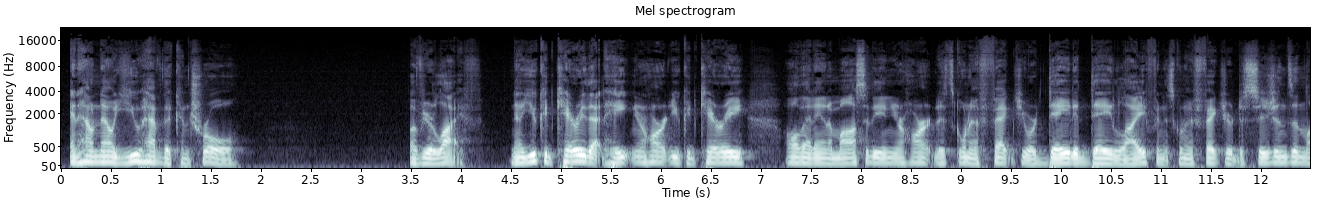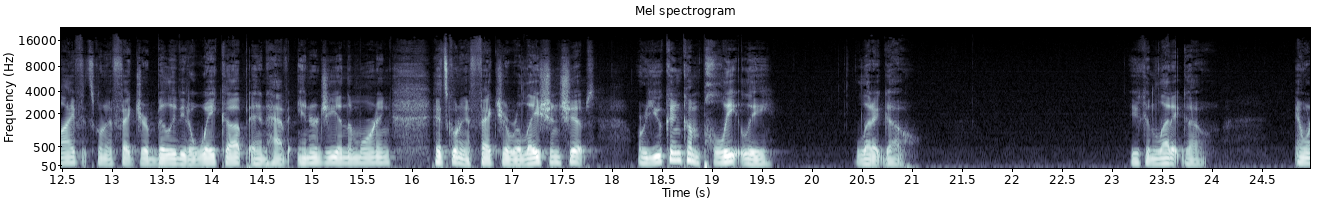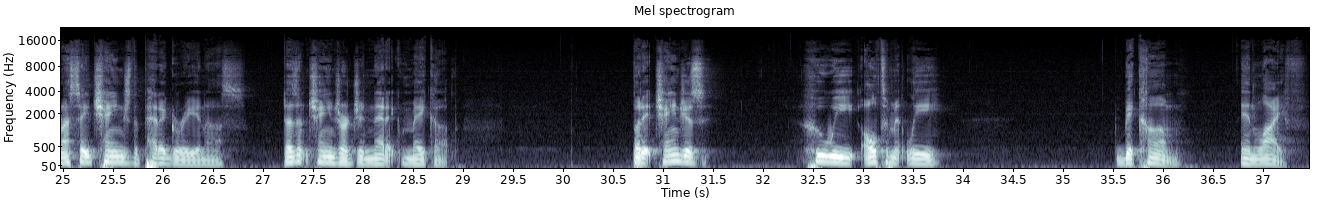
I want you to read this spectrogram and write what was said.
and how now you have the control of your life. Now, you could carry that hate in your heart, you could carry all that animosity in your heart that's going to affect your day to day life and it's going to affect your decisions in life. It's going to affect your ability to wake up and have energy in the morning. It's going to affect your relationships, or you can completely let it go. You can let it go. And when I say change the pedigree in us, doesn't change our genetic makeup, but it changes who we ultimately become in life.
